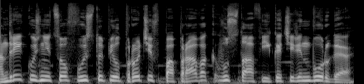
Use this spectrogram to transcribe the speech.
Андрей Кузнецов выступил против поправок в устав Екатеринбурга.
